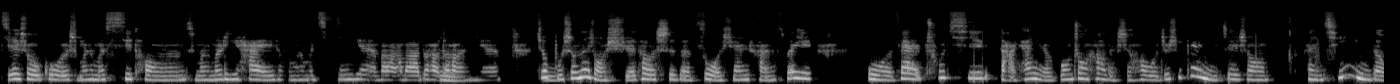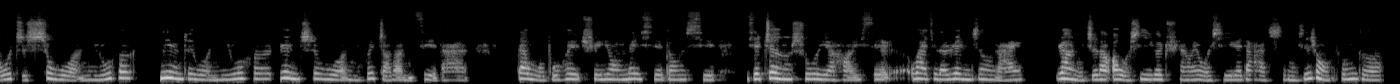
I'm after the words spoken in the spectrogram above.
接受过什么什么系统、什么什么厉害、什么什么经验，巴拉巴拉多少多少年，就不是那种噱头式的自我宣传。所以我在初期打开你的公众号的时候，我就是被你这种很轻盈的“我只是我”，你如何面对我，你如何认知我，你会找到你自己的答案。但我不会去用那些东西，一些证书也好，一些外界的认证来让你知道哦，我是一个权威，我是一个大师。你是这种风格，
